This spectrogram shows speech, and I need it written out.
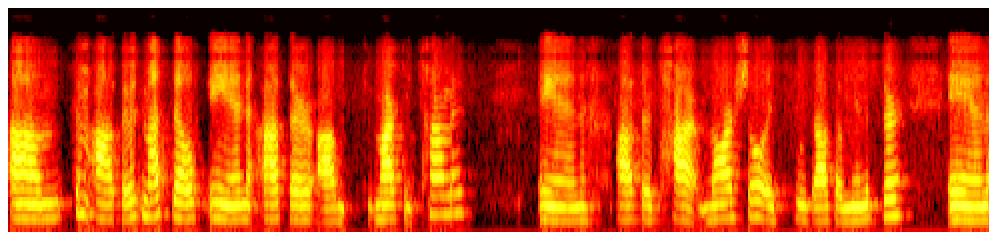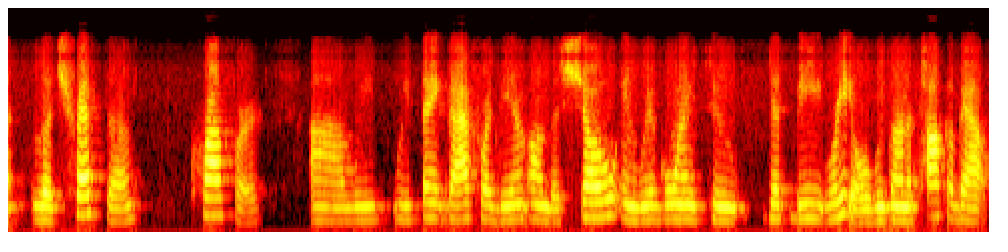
um, some authors, myself and author um, Marcy Thomas and author Todd Marshall, who's also a minister, and Latressa Crawford. Um, we we thank God for them on the show, and we're going to just be real. We're going to talk about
